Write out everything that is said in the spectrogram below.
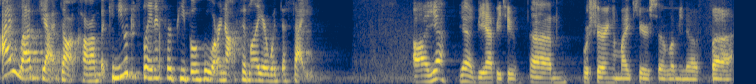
I love Jet.com, but can you explain it for people who are not familiar with the site? Uh, yeah, yeah, I'd be happy to. Um, we're sharing a mic here, so let me know if uh,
